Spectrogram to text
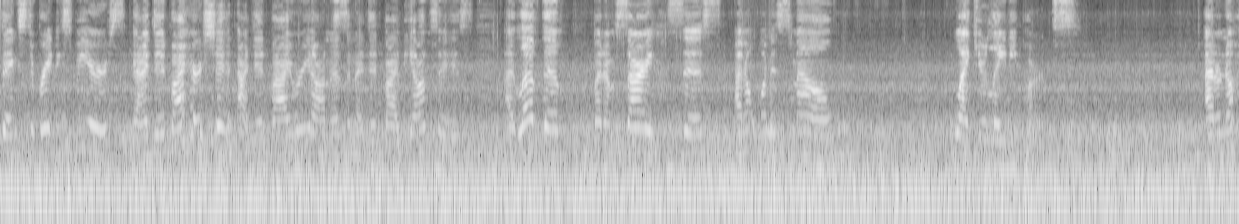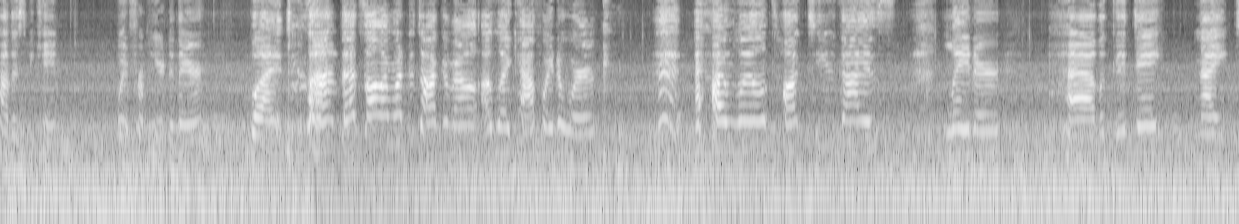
thanks to Britney Spears. I did buy her shit. I did buy Rihanna's and I did buy Beyonce's. I love them, but I'm sorry, sis. I don't want to smell like your lady parts. I don't know how this became, went from here to there, but that's all I wanted to talk about. I'm like halfway to work. I will talk to you guys later. Have a good day, night,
